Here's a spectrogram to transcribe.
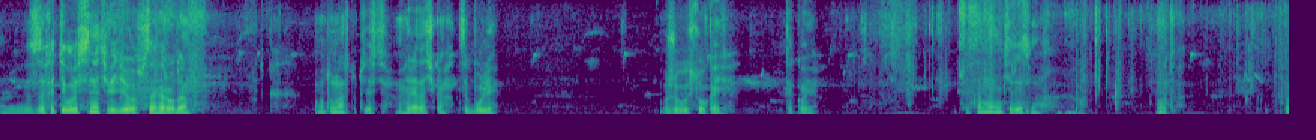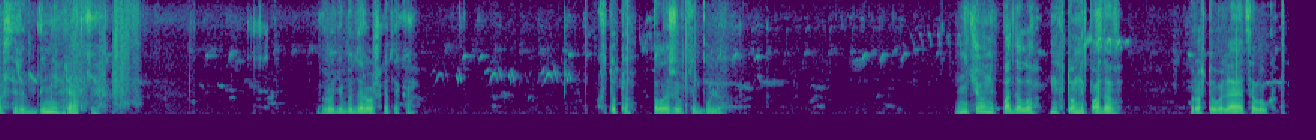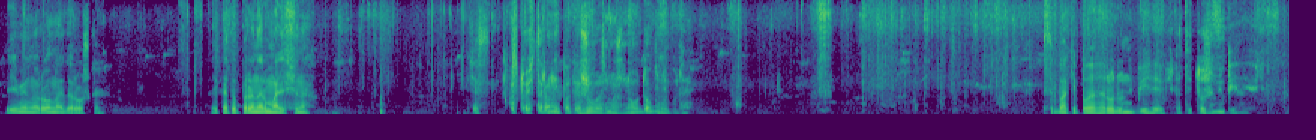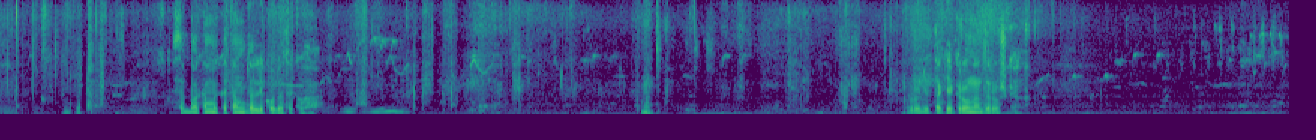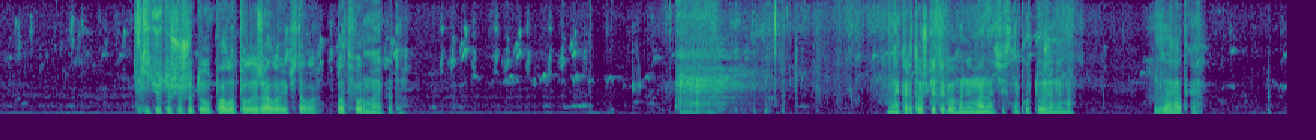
Захотелось снять видео с огорода. Вот у нас тут есть грядочка цибули. Уже высокой такой. Что самое интересное, вот посередине грядки вроде бы дорожка такая. Кто-то положив цибулю. Нічого не падало, ніхто не падав. Просто валяється лук. Іменно ровною дорожкою. Яка то паранормальщина. Сейчас з той сторони покажу, возможно, удобнее буде. Собаки по огороду не бігають, коти теж не бігають. Тут з собаками і котам далеко до такого. Вроде так, як ровна дорожка. Таке чувство, що щось упало, полежало і встало. Платформа яка-то. На картошці такого нема, на чесноку теж нема. Загадка.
